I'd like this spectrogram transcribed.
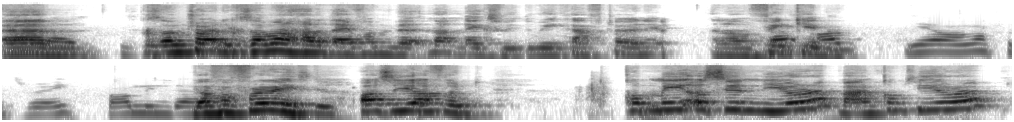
Um, because I'm trying because I'm on holiday from the not next week, the week after, and I'm thinking, I'm, yeah, I'm off for three. But I'm in the, you're for three weeks. Also, oh, you offered come meet us in Europe, man. Come to Europe.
